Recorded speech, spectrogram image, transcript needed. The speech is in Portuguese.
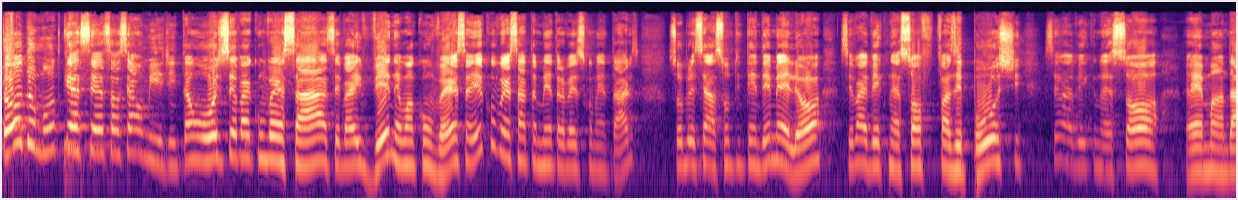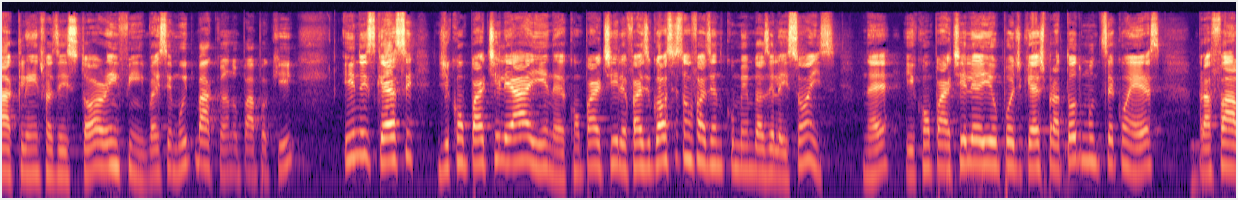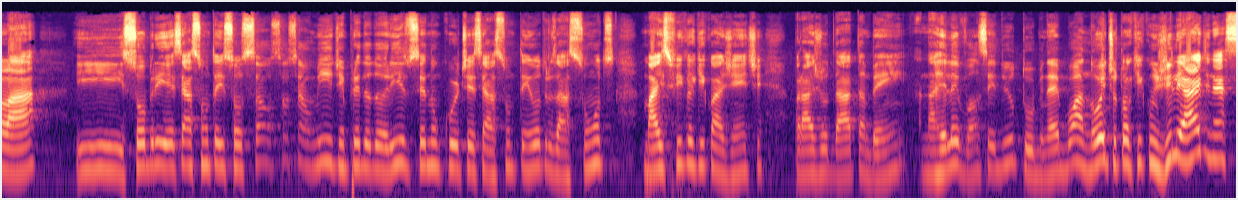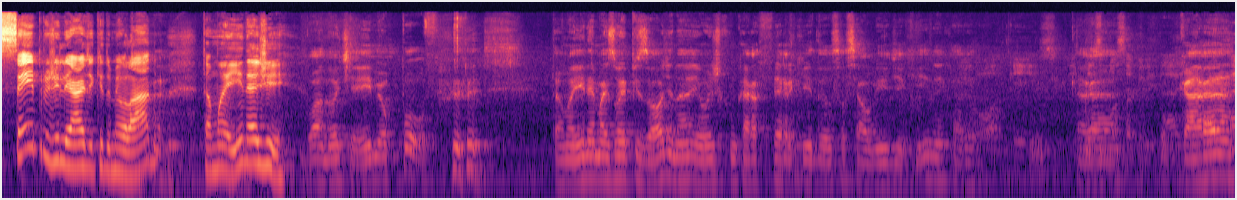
todo mundo quer ser social media. Então, hoje você vai conversar, você vai ver né, uma conversa e conversar também através dos comentários sobre esse assunto, entender melhor. Você vai ver que não é só fazer post, você vai ver que não é só é, mandar a cliente fazer story, enfim, vai ser muito bacana o papo aqui. E não esquece de compartilhar aí, né? Compartilha, faz igual vocês estão fazendo com o membro das eleições, né? E compartilha aí o podcast para todo mundo que você conhece, para falar e sobre esse assunto aí, social, social media, empreendedorismo. Você não curte esse assunto, tem outros assuntos, mas fica aqui com a gente para ajudar também na relevância do YouTube, né? Boa noite, eu tô aqui com o Giliard, né? Sempre o Giliard aqui do meu lado. Tamo aí, né, Gi? Boa noite aí, meu povo. Estamos aí, né? Mais um episódio, né? E hoje com o cara fera aqui do social media aqui, né, cara? Oh, que isso. Cara, o cara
